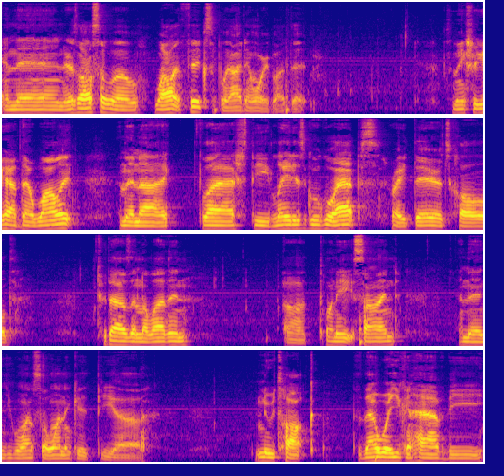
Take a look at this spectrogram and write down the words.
And then there's also a wallet fix, but I didn't worry about that. So make sure you have that wallet. And then I flash the latest Google apps right there. It's called 2011 uh, 28 signed. And then you also want to get the uh, new talk. So that way you can have the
